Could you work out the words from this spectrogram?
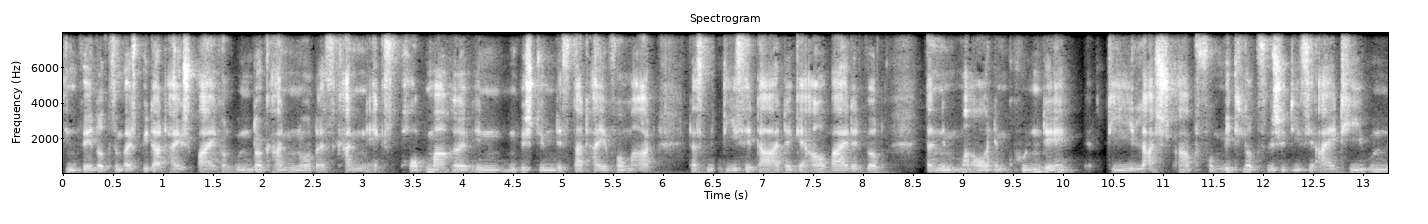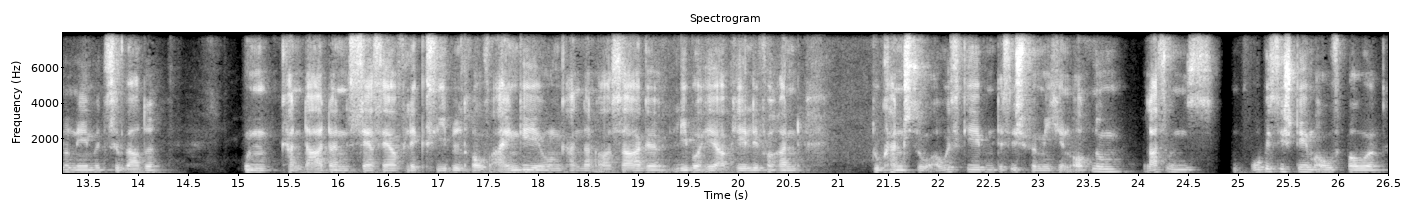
entweder zum Beispiel Datei speichern unter kann oder es kann einen Export machen in ein bestimmtes Dateiformat, dass mit diese Daten gearbeitet wird. Dann nimmt man auch dem Kunde die Last ab, Vermittler zwischen diese IT-Unternehmen zu werden und kann da dann sehr, sehr flexibel drauf eingehen und kann dann auch sagen, lieber ERP-Lieferant, du kannst so ausgeben, das ist für mich in Ordnung, lass uns ein Probesystem aufbauen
